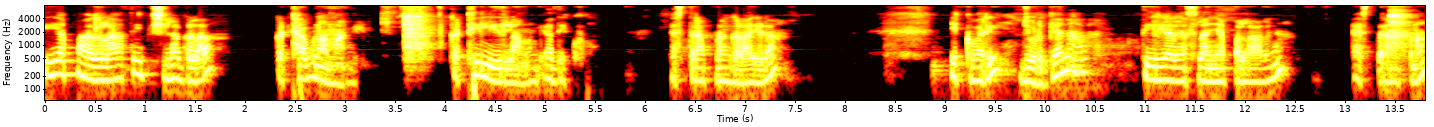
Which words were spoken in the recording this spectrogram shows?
ਇਹ ਆਪਾਂ ਅਗਲਾ ਤੇ ਪਿਛਲਾ ਗਲਾ ਇਕੱਠਾ ਬਣਾਵਾਂਗੇ। ਇਕੱਠੇ ਲੀਰ ਲਾਵਾਂਗੇ। ਆ ਦੇਖੋ, ਇਸ ਤਰ੍ਹਾਂ ਆਪਣਾ ਗਲਾ ਜਿਹੜਾ ਇੱਕ ਵਾਰੀ ਜੁੜ ਗਿਆ ਨਾ ਤੀਰੇ ਵਾਲੀਆਂ ਸਲਾਈਆਂ ਆਪਾਂ ਲਾ ਲਈਆਂ। ਇਸ ਤਰ੍ਹਾਂ ਆਪਣਾ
